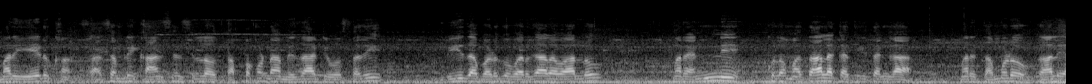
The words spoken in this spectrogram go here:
మరి ఏడు కా- అసెంబ్లీ కాన్స్టిట్యున్సీల్లో తప్పకుండా మెజార్టీ వస్తుంది. బీద బడుగు వర్గాల వాళ్ళు మరి అన్ని కుల మతాలకు అతీతంగా మరి తమ్ముడు గాలి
